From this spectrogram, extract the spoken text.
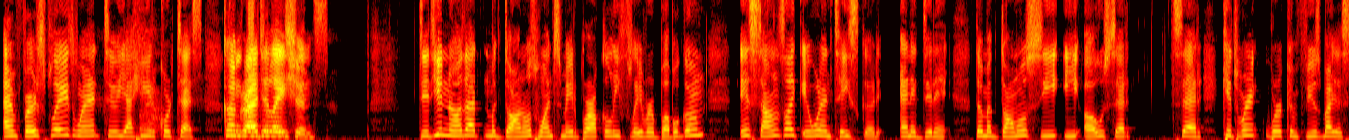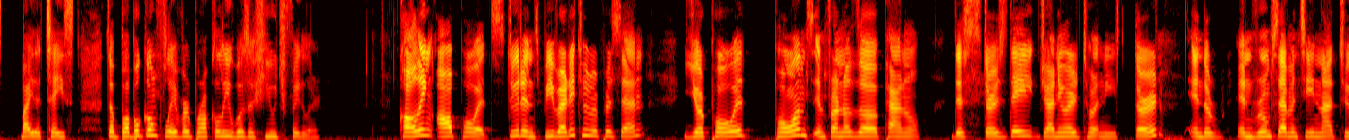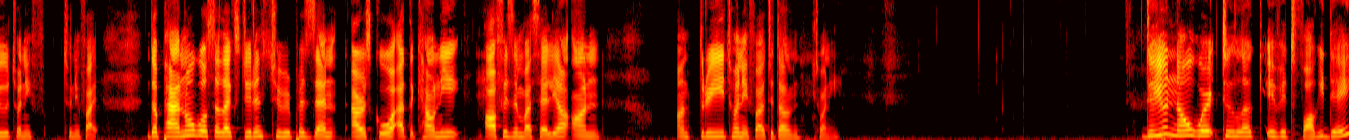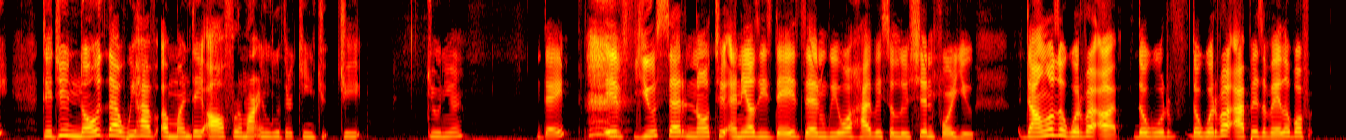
And first place went to Yahir Cortez. Congratulations. Did you know that McDonald's once made broccoli flavored bubblegum? It sounds like it wouldn't taste good, and it didn't. The McDonald's CEO said said kids were were confused by the by the taste. The bubblegum flavored broccoli was a huge failure. Calling all poets. Students, be ready to represent your poet poems in front of the panel this Thursday, January 23rd, in the in room 17 at 2:25. The panel will select students to represent our school at the county office in Visalia on on 3/25/2020. Do you know where to look if it's foggy day? Did you know that we have a Monday off for Martin Luther King Jr. Day? if you said no to any of these days, then we will have a solution for you. Download the Woodville app. The Wood the Woodville app is available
